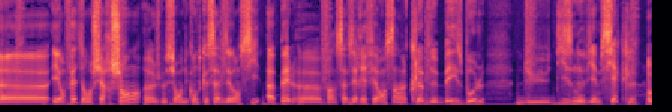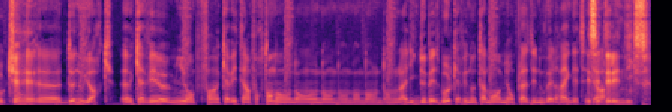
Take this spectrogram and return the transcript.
Euh, et en fait, en cherchant, euh, je me suis rendu compte que ça faisait aussi appel, euh, enfin, ça faisait référence à un club de baseball du 19e siècle de New York qui avait mis enfin qui avait été important dans, la ligue de baseball qui avait notamment mis en place des nouvelles règles etc Et c'était les Knicks.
